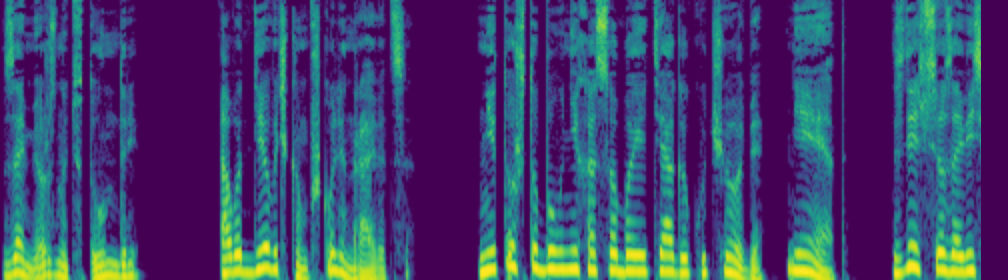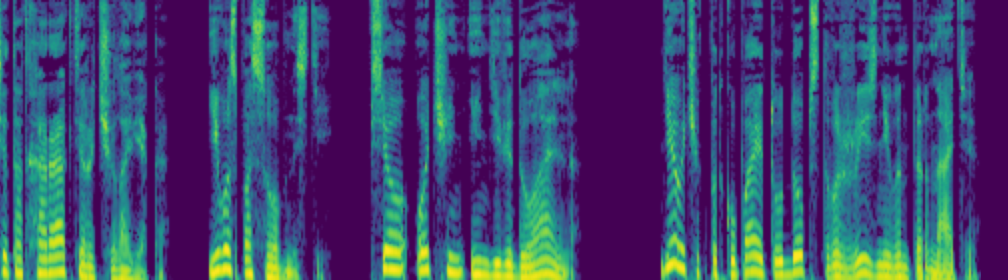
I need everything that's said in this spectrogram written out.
замерзнуть в тундре. А вот девочкам в школе нравится. Не то чтобы у них особая тяга к учебе, нет. Здесь все зависит от характера человека, его способностей. Все очень индивидуально. Девочек подкупает удобство жизни в интернате.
